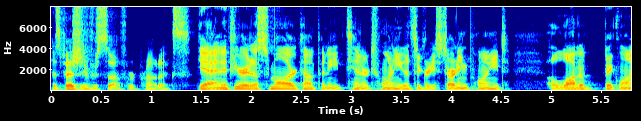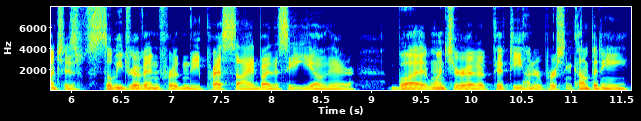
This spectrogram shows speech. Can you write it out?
especially for software products. Yeah. And if you're at a smaller company, 10 or 20, that's a great starting point. a lot of big launches still be driven from the press side by the CEO there. But once you're at a 50, 100 person company,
